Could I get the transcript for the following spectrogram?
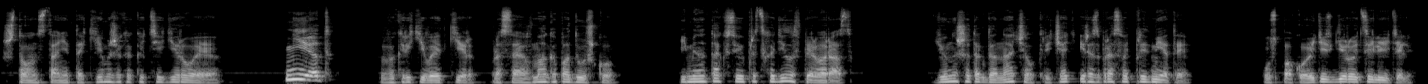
Что он станет таким же, как и те герои. «Нет!» – выкрикивает Кир, бросая в мага подушку. Именно так все и происходило в первый раз. Юноша тогда начал кричать и разбрасывать предметы. «Успокойтесь, герой-целитель.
